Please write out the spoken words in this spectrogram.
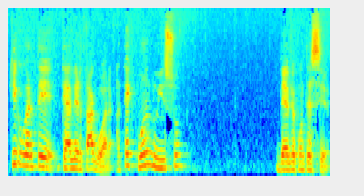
que eu quero te, te alertar agora? Até quando isso deve acontecer?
